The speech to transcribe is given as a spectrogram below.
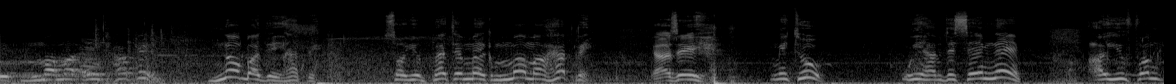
If mama ain't happy, nobody happy. So you better make mama happy. Gazi, Me too. We have the same name. Are you from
